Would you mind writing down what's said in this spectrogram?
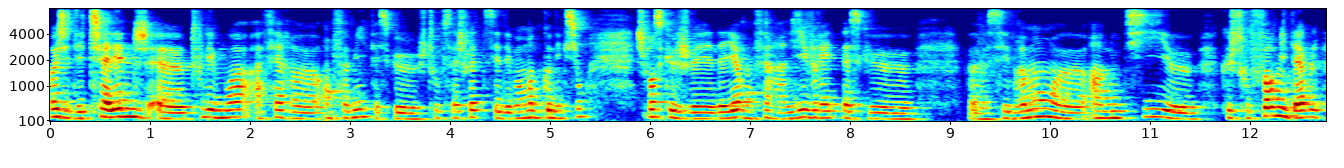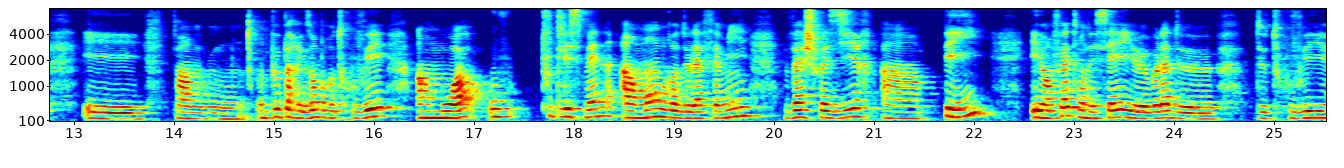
moi j'ai des challenges tous les mois à faire en famille parce que je trouve ça chouette, c'est des moments de connexion. Je pense que je vais d'ailleurs en faire un livret parce que c'est vraiment euh, un outil euh, que je trouve formidable. Et on peut par exemple retrouver un mois où toutes les semaines, un membre de la famille va choisir un pays et en fait on essaye voilà, de, trouver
